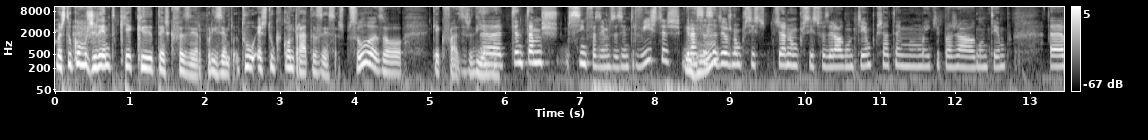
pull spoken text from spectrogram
Mas tu, como gerente, o que é que tens que fazer? Por exemplo, tu és tu que contratas essas pessoas ou o que é que fazes, Diana? Ah, tentamos, sim, fazemos as entrevistas. Graças Uhum. a Deus não preciso, já não preciso fazer há algum tempo, que já tenho uma equipa já há algum tempo. Ah,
